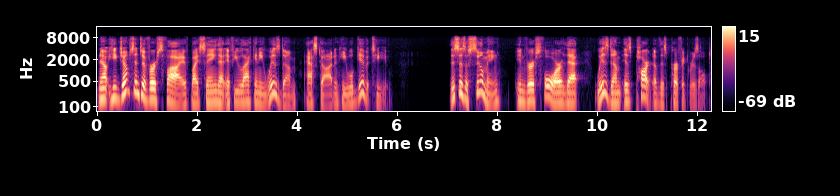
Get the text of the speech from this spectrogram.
Now, he jumps into verse 5 by saying that if you lack any wisdom, ask God and he will give it to you. This is assuming in verse 4 that wisdom is part of this perfect result.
